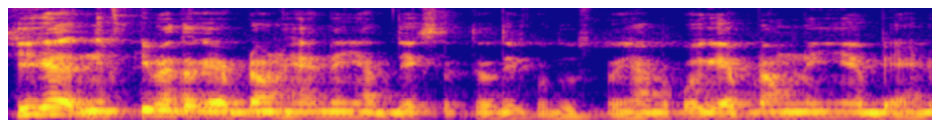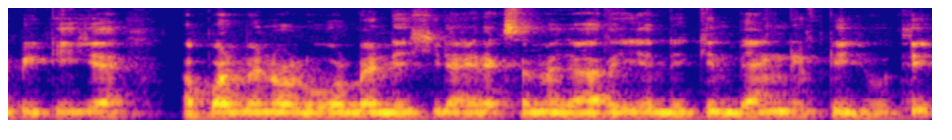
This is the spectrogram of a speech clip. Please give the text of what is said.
ठीक है, निफ्टी में तो गैप डाउन है नहीं, आप देख सकते हो, देखो दोस्तों, यहाँ पे कोई गैप डाउन नहीं है बैंड भी ठीक है अपर बैंड और लोअर बैंड एक ही डायरेक्शन में जा रही है, लेकिन बैंक निफ्टी जो थी,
